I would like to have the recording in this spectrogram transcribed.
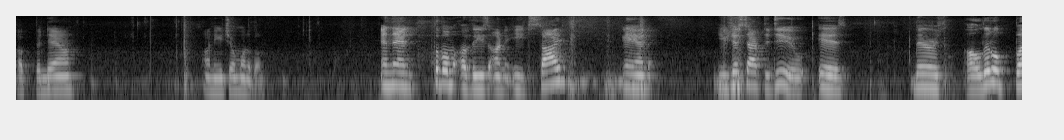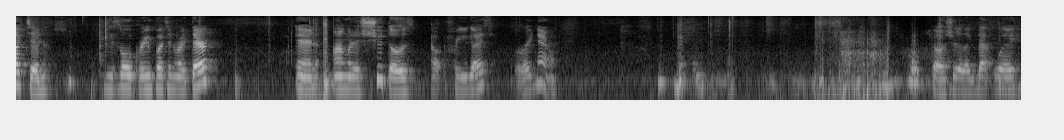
Up and down on each one of them. And then flip them of these on each side. And you just have to do is there's a little button, these little green button right there. And I'm going to shoot those out for you guys right now. So I'll shoot it like that way.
